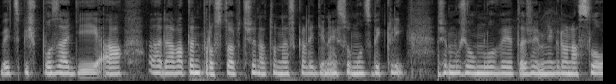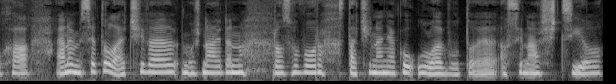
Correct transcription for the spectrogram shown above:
být spíš pozadí a dávat ten prostor, protože na to dneska lidi nejsou moc zvyklí, že můžou mluvit a že jim někdo naslouchá. A já nevím, jestli je to léčivé, možná jeden rozhovor stačí na nějakou úlevu, to je asi náš cíl.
